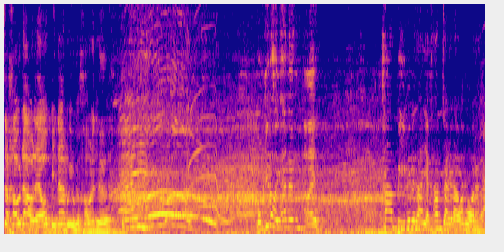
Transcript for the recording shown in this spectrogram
จะเขาดาวน์แล้วปีหน้าก็อยู่กับเขานะเธอ ผมคิดออกอีกอันหนึงอะไร ข้ามปีไม่เป็นไรอย่าข้ามใจเราก็พอนะมา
